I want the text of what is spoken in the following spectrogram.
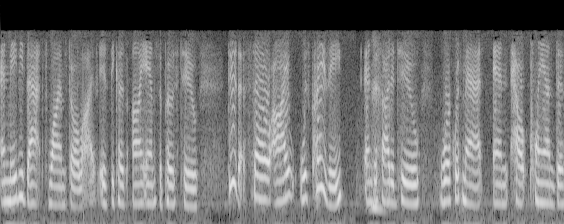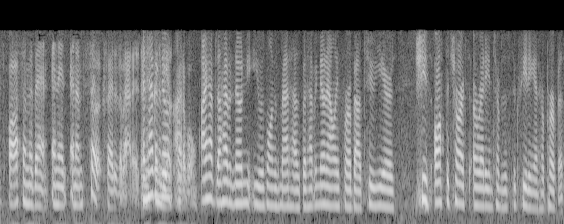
and maybe that's why I'm still alive is because I am supposed to do this. So I was crazy and decided to work with Matt and help plan this awesome event and it and I'm so excited about it. And it's having going to known, be incredible. I, I have to, I haven't known you as long as Matt has, but having known Alli for about two years, she's off the charts already in terms of succeeding at her purpose.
